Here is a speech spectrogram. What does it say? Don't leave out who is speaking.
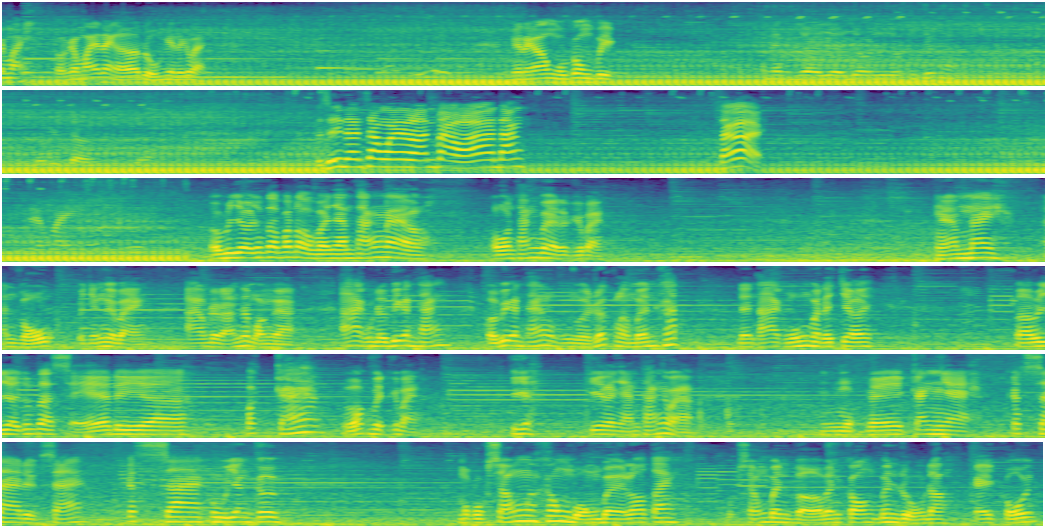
Speaker 1: cái máy. Còn cái máy đang ở ruộng kia đây các bạn. Người đàn ông của công việc. Anh em vô vô vô vô phía trước ha vô phía Để xin lên xong rồi anh vào hả anh thắng? Thắng ơi. Rồi bây giờ chúng ta bắt đầu về nhà anh thắng nào. Ô anh thắng về rồi các bạn. Ngày hôm nay anh vũ và những người bạn ai cũng đều rảnh hết mọi người ạ. Ai cũng đều biết anh thắng. Và biết anh thắng là một người rất là mến khách nên ai cũng muốn về đây chơi. Và bây giờ chúng ta sẽ đi à, bắt cá và bắt vịt các bạn. Kia kìa, kia là nhà anh thắng các bạn một cái căn nhà cách xa đường xá, cách xa khu dân cư. Một cuộc sống không bộn bề lo toan. Cuộc sống bên vợ, bên con, bên ruộng đồng, cây cối.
